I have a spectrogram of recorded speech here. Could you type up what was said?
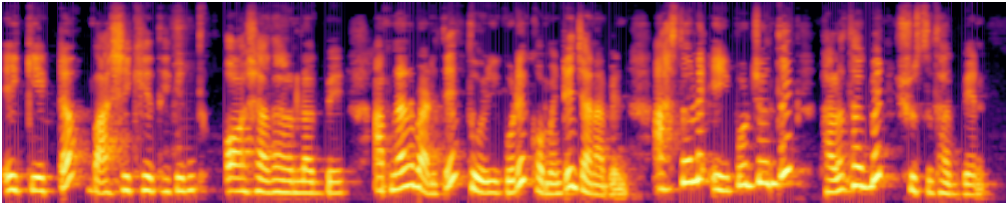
এই কেকটা বাসি খেতে কিন্তু অসাধারণ লাগবে। আপনার বাড়িতে তৈরি করে কমেন্টে জানাবেন। আজ তাহলে এই পর্যন্তই। ভালো থাকবেন, সুস্থ থাকবেন।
